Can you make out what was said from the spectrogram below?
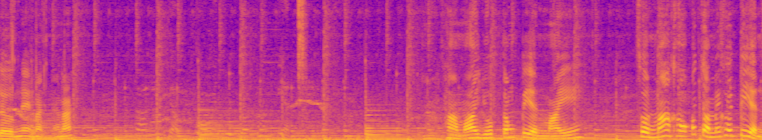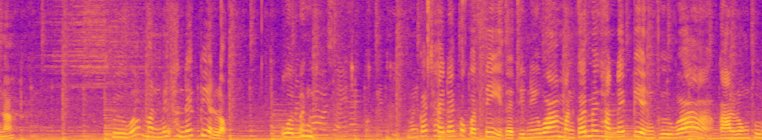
เดิมๆเนี่ยมันเห็นไหมแล้วนอกจากพอมันยุบแล้วต้องเปลี่ยนไหมถามว่ายุบต้องเปลี่ยนไหม ส่วนมากเขาก็จะไม่ค่อยเปลี่ยนนะ คือว่ามันไม่ทันได้เปลี่ยนหรอก โอ้ยมันใมันก็ใช้ได้ปกติ แต่ทีนี้ว่ามันก็ไม่ทันได้เปลี่ยนคือว่าการลงทุน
